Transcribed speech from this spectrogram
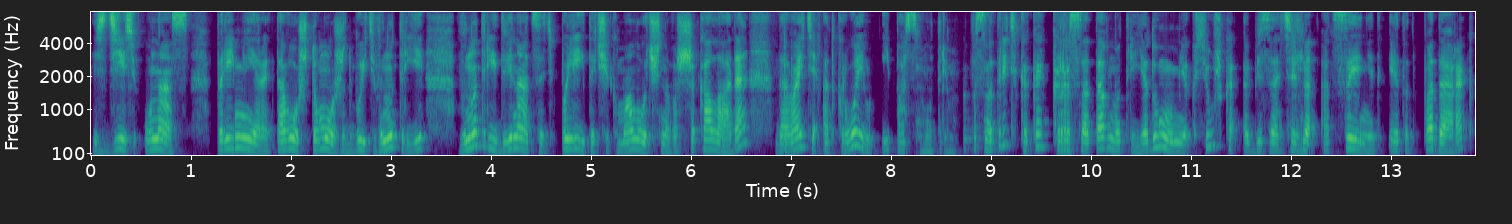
Здесь у нас примеры того, что может быть внутри. Внутри 12 плиточек молочного шоколада. Давайте откроем и посмотрим. Посмотрите, какая красота внутри. Я думаю, у меня Ксюшка обязательно оценит этот подарок.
